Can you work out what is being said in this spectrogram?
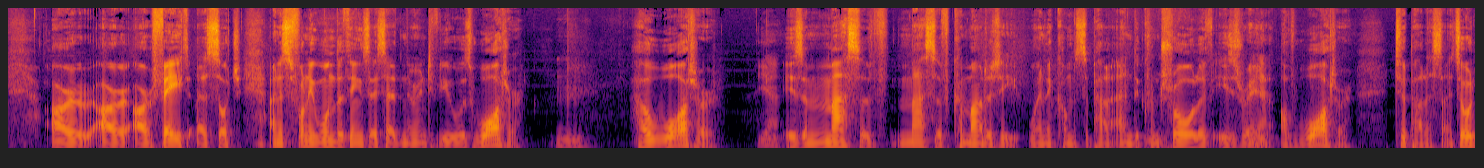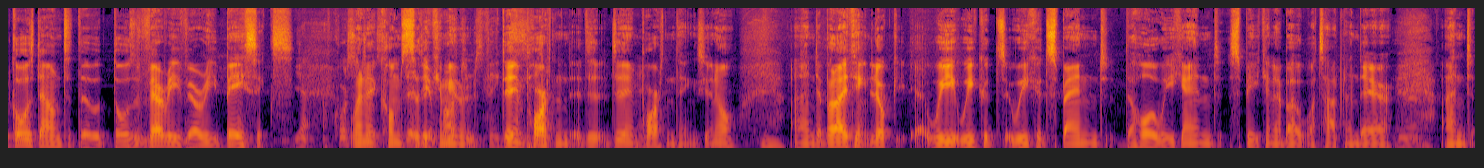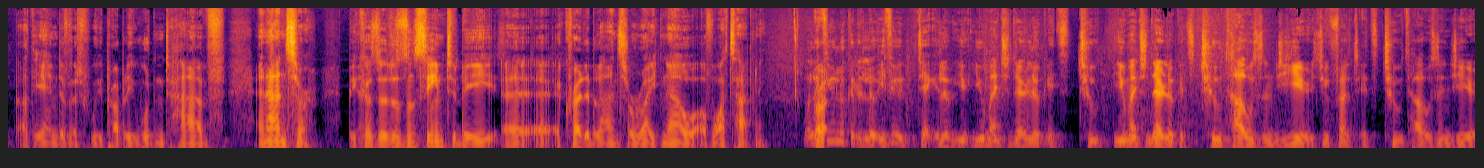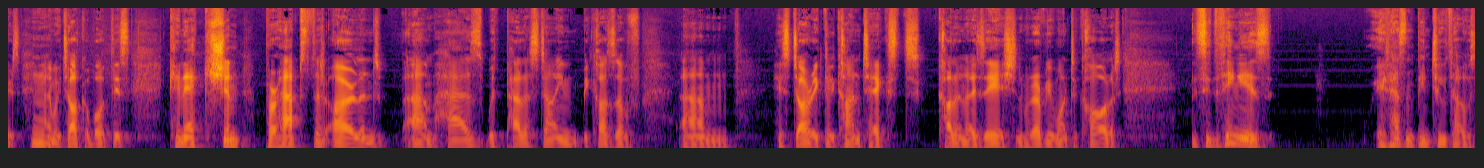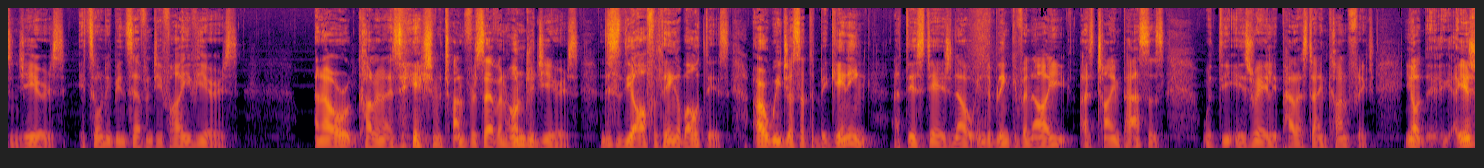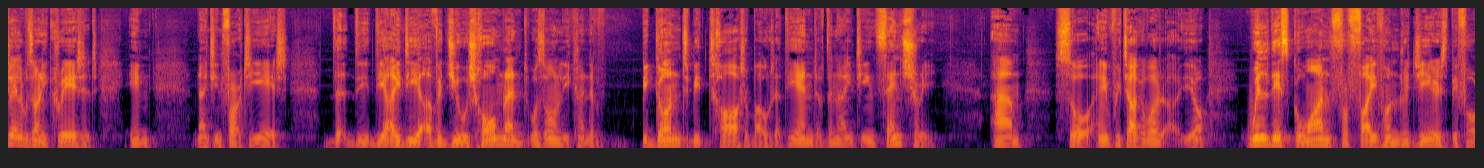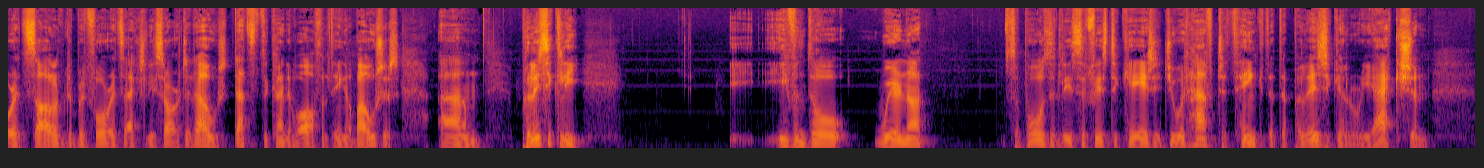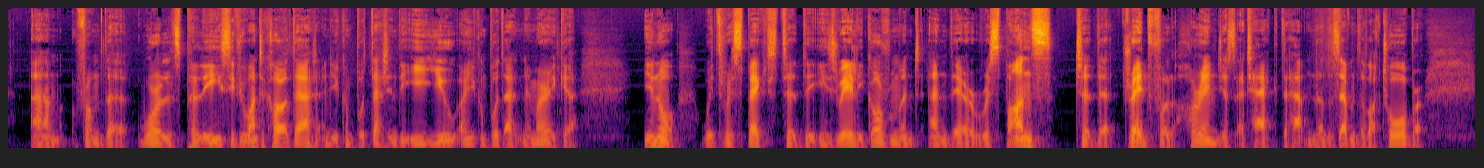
our our our fate as such and it's funny one of the things they said in their interview was water mm. how water yeah. is a massive, massive commodity when it comes to Palestine and the control of Israel yeah. of water to Palestine. So it goes down to the, those mm. very, very basics. Yeah, of course. When it, it comes the, to the, the community, the important, yeah. the, the important yeah. things, you know. Yeah. And but I think, look, we we could we could spend the whole weekend speaking about what's happening there, and at the end of it, we probably wouldn't have an answer because there doesn't seem to be a, a credible answer right now of what's happening. Well, if you look at it, look, if you take a look, you, you mentioned there, look, it's two. You mentioned there, look, it's two thousand years. You felt it's two thousand years, mm. and we talk about this connection, perhaps that Ireland um, has with Palestine because of um, historical context, colonization, whatever you want to call it. See, the thing is, it hasn't been two thousand years. It's only been seventy-five years and our colonization went on for 700 years. And this is the awful thing about this. Are we just at the beginning at this stage now, in the blink of an eye, as time passes, with the Israeli Palestine conflict? You know, Israel was only created in 1948. The, the, the idea of a Jewish homeland was only kind of begun to be thought about at the end of the 19th century. Um, so, and if we talk about, you know, will this go on for 500 years before it's solved or before it's actually sorted out? That's the kind of awful thing about it. Um, politically, even though we're not supposedly sophisticated, you would have to think that the political reaction um, from the world's police, if you want to call it that, and you can put that in the EU or you can put that in America, you know, with respect to the Israeli government and their response to the dreadful, horrendous attack that happened on the 7th of October.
